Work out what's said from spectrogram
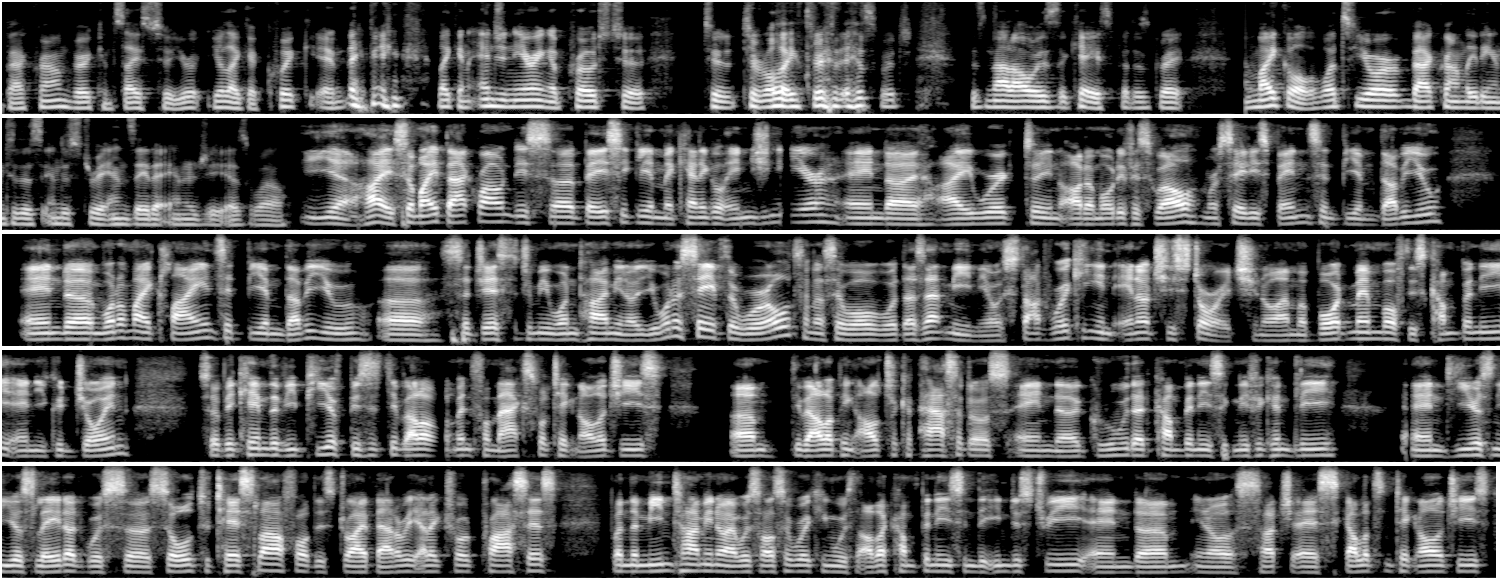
background. Very concise too. You're you're like a quick and like an engineering approach to to to rolling through this, which is not always the case, but is great. Michael, what's your background leading into this industry and Zeta Energy as well? Yeah, hi. So my background is uh, basically a mechanical engineer, and uh, I worked in automotive as well, Mercedes Benz and BMW. And uh, one of my clients at BMW uh, suggested to me one time, you know, you want to save the world? And I said, well, what does that mean? You know, start working in energy storage. You know, I'm a board member of this company and you could join. So I became the VP of business development for Maxwell Technologies, um, developing ultra capacitors and uh, grew that company significantly. And years and years later, it was uh, sold to Tesla for this dry battery electrode process but in the meantime, you know, I was also working with other companies in the industry and, um, you know, such as Skeleton Technologies.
